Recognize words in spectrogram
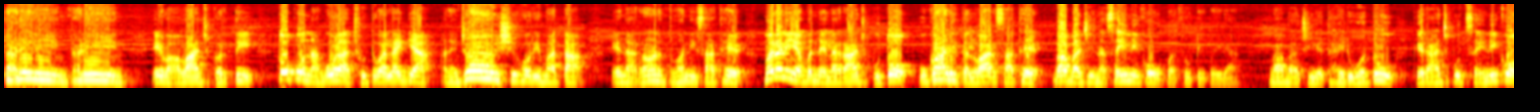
ધડીંગ ધડીંગ એવા અવાજ કરતી તોપોના ગોળા છૂટવા લાગ્યા અને જય શિહોરી માતા, એના રણ ધ્વનિ સાથે મરણિયા બનેલા રાજપૂતો ઉઘાડી તલવાર સાથે બાબાજીના સૈનિકો ઉપર તૂટી પડ્યા. બાબાજીએ ધાર્યું હતું કે રાજપૂત સૈનિકો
